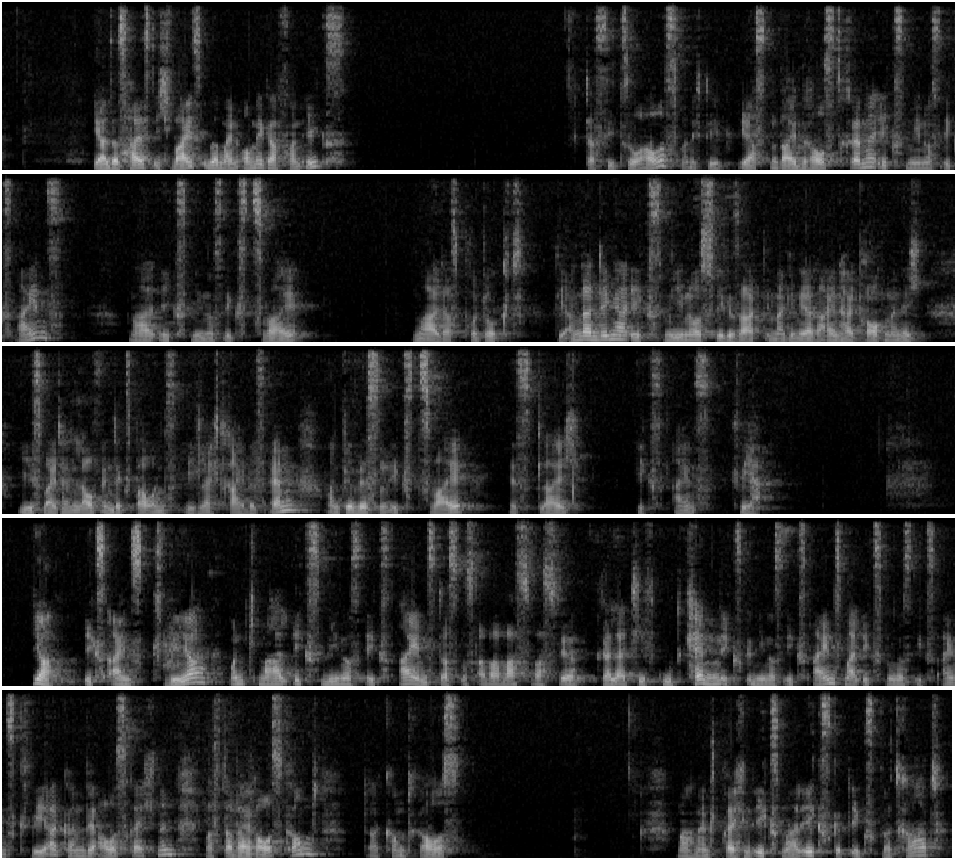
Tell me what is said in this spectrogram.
Ja, das heißt, ich weiß über mein Omega von x, das sieht so aus, wenn ich die ersten beiden raustrenne, x minus x1 mal x minus x2 mal das Produkt die anderen Dinger. x minus, wie gesagt, imaginäre Einheit brauchen wir nicht. i ist weiterhin Laufindex bei uns, i gleich 3 bis m. Und wir wissen, x2 ist gleich x1 quer. Ja, x1 quer und mal x minus x1. Das ist aber was, was wir relativ gut kennen. x minus x1 mal x minus x1 quer können wir ausrechnen, was dabei rauskommt. Da kommt raus, machen entsprechend x mal x gibt x Quadrat.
